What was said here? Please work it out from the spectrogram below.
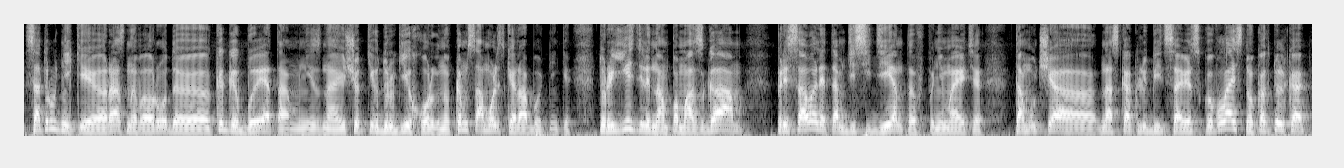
сотрудники разного рода КГБ, там, не знаю, еще каких других органов, комсомольские работники, которые ездили нам по мозгам, прессовали там диссидентов, понимаете, там уча нас, как любить советскую власть, но как только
